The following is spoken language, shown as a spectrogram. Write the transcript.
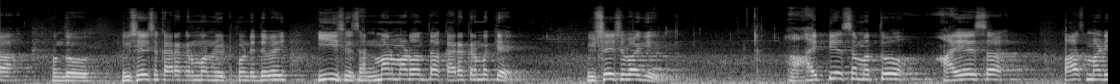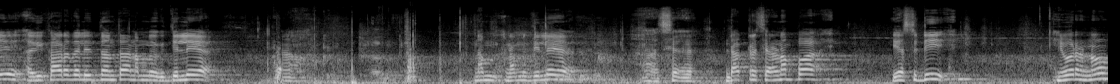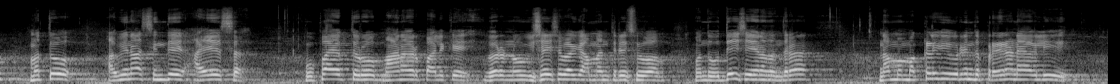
ಒಂದು ವಿಶೇಷ ಕಾರ್ಯಕ್ರಮವನ್ನು ಇಟ್ಕೊಂಡಿದ್ದೇವೆ ಈ ಸನ್ಮಾನ ಮಾಡುವಂಥ ಕಾರ್ಯಕ್ರಮಕ್ಕೆ ವಿಶೇಷವಾಗಿ ಐ ಪಿ ಎಸ್ ಮತ್ತು ಐ ಎ ಎಸ್ ಪಾಸ್ ಮಾಡಿ ಅಧಿಕಾರದಲ್ಲಿದ್ದಂಥ ನಮ್ಮ ಜಿಲ್ಲೆಯ ನಮ್ಮ ನಮ್ಮ ಜಿಲ್ಲೆಯ ಡಾಕ್ಟರ್ ಶರಣಪ್ಪ ಎಸ್ ಡಿ ಇವರನ್ನು ಮತ್ತು Avinash Shinde, I A S ಉಪಾಯುಕ್ತರು, ಮಹಾನಗರ ಪಾಲಿಕೆ ಇವರನ್ನು ವಿಶೇಷವಾಗಿ ಆಮಂತ್ರಿಸುವ ಒಂದು ಉದ್ದೇಶ ಏನದಂದ್ರೆ, ನಮ್ಮ ಮಕ್ಕಳಿಗೆ ಇವರಿಂದ ಪ್ರೇರಣೆ ಆಗಲಿ,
